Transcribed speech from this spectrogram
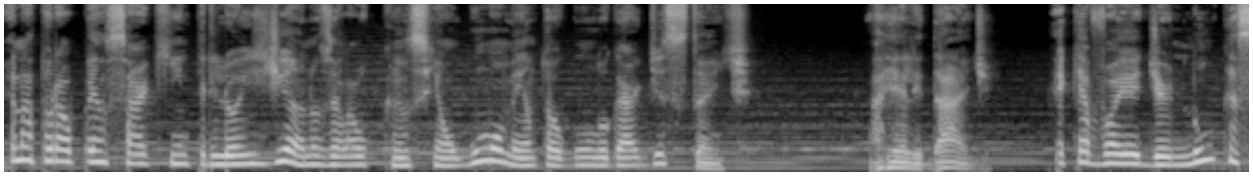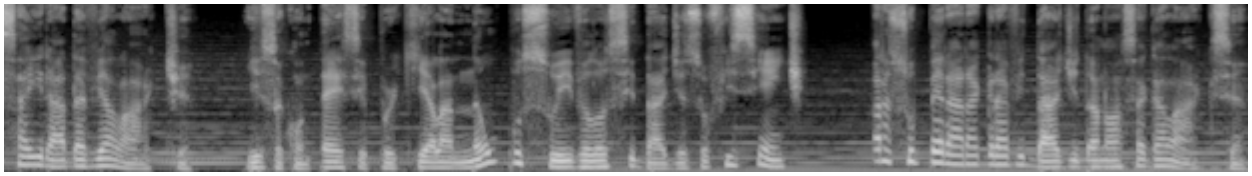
é natural pensar que em trilhões de anos ela alcance em algum momento algum lugar distante. A realidade é que a Voyager nunca sairá da Via Láctea. Isso acontece porque ela não possui velocidade suficiente para superar a gravidade da nossa galáxia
